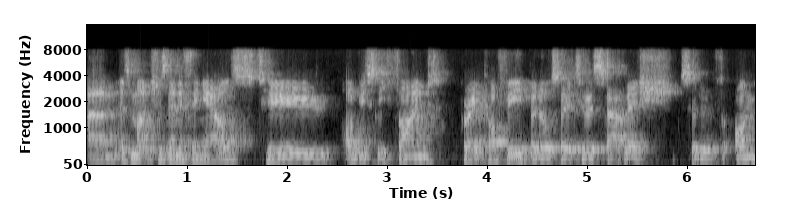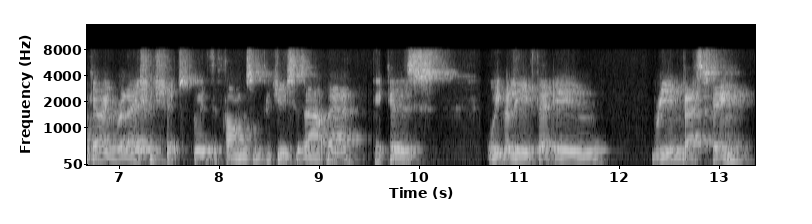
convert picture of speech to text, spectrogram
um, as much as anything else to obviously find great coffee, but also to establish sort of ongoing relationships with the farmers and producers out there because we believe that in reinvesting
